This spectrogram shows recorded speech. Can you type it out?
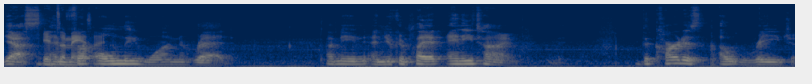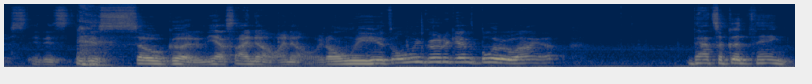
Yes, It's and amazing. for only one red. I mean, and you can play it any time. The card is outrageous. It is it is so good. And yes, I know, I know. It only it's only good against blue. I, uh, that's a good thing.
